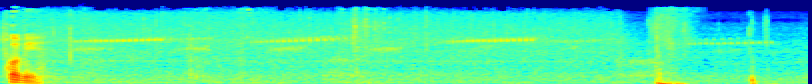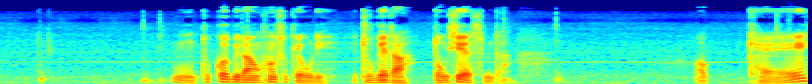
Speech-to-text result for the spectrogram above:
두꺼비 음, 두꺼비랑 황소개구리 두 개 다 동시에 했습니다. 오케이.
